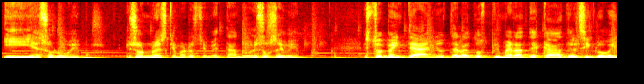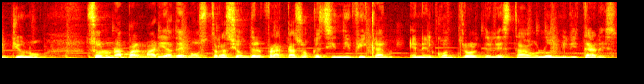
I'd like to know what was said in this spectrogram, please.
y eso lo vemos. Eso no es que me lo estoy inventando, eso se ve. Estos 20 años de las dos primeras décadas del siglo XXI son una palmaria demostración del fracaso que significan en el control del Estado los militares.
